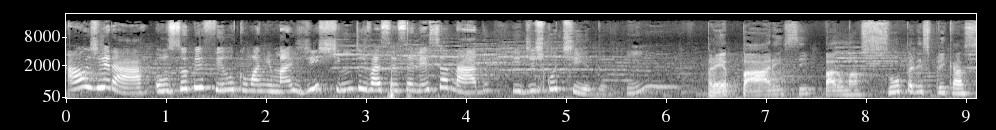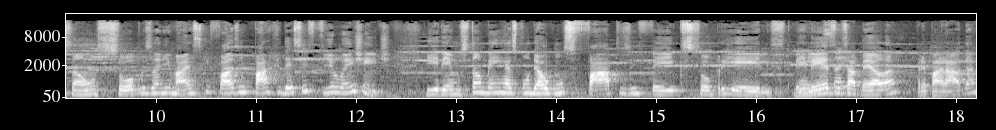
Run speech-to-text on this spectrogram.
Ao girar, um subfilo com animais distintos vai ser selecionado e discutido. Ih, Preparem-se para uma super explicação sobre os animais que fazem parte desse filo, hein, gente? E iremos também responder alguns fatos e fakes sobre eles. É Beleza, aí. Isabela? Preparada?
